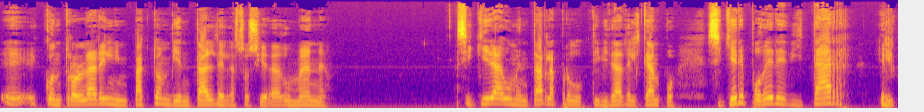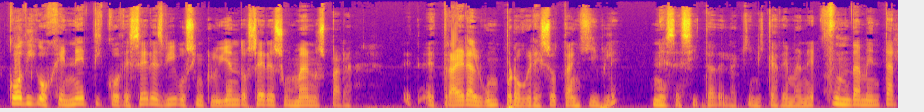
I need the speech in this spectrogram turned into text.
eh, controlar el impacto ambiental de la sociedad humana, si quiere aumentar la productividad del campo, si quiere poder editar el código genético de seres vivos, incluyendo seres humanos, para eh, eh, traer algún progreso tangible, necesita de la química de manera fundamental.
